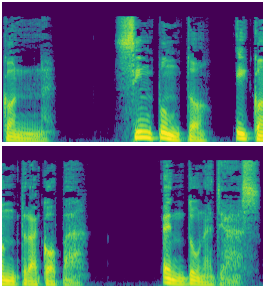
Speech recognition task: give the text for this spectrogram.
con Sin Punto y Contracopa en Duna Jazz.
